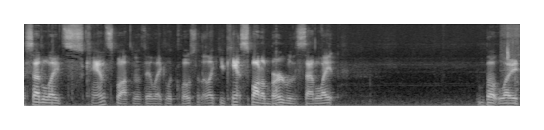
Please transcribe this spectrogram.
The satellites can spot them if they like look close. Like you can't spot a bird with a satellite. But like,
